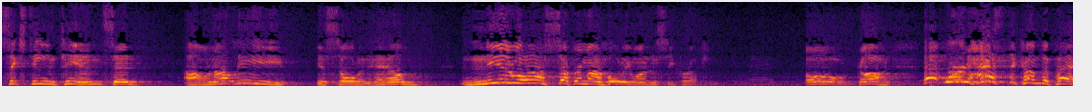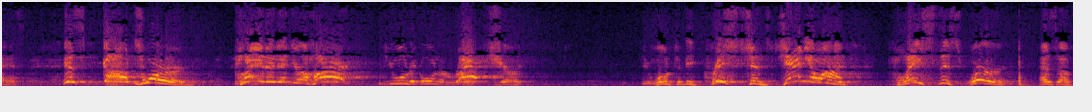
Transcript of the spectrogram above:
16.10 said, I will not leave his soul in hell, neither will I suffer my Holy One to see corruption. Oh, God. That word has to come to pass. It's God's word. Plant it in your heart if you want to go in a rapture. If you want to be Christians, genuine, place this word as a,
